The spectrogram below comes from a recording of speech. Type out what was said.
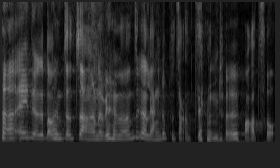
哎，有个东西就撞在那边，说这个梁就不长这样，就会画错。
